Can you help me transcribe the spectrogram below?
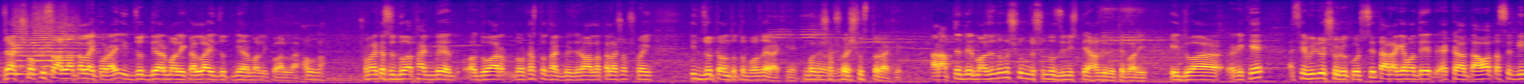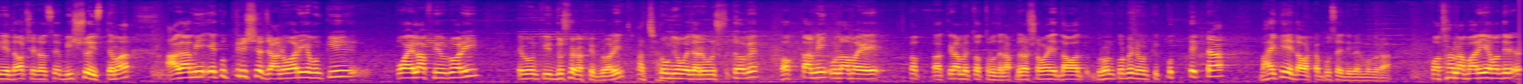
যাক সবকিছু আল্লাহ তালাই করায়। ইজ্জত দেওয়ার মালিক আল্লাহ ইজ্জত নেওয়ার মালিক আল্লাহ। আল্লাহ। সবার কাছে দোয়া থাকবে দোয়ার দরখাস্ত থাকবে যেন আল্লাহ তালা সবসময় ইজ্জতটা অন্তত বজায় রাখে সবসময় সুস্থ রাখে। আর আপনাদের মাঝে যেন সুন্দর সুন্দর জিনিস নিয়ে হাজির হতে পারি। এই দোয়া রেখে আজকের ভিডিও শুরু করছি। তার আগে আমাদের একটা দাওয়াত আছে দিনে দাওয়াত সেটা হচ্ছে বিশ্ব ইজতেমা। আগামী একত্রিশে জানুয়ারি এবং কি পয়লা ফেব্রুয়ারি এবং কি দোসরা ফেব্রুয়ারি আচ্ছা। টঙ্গী ময়দানে অনুষ্ঠিত হবে। হক্কানি উলামায়ে গ্রামের তত্ত্বাবধান। আপনারা সবাই দাওয়াত গ্রহণ করবেন এমনকি প্রত্যেকটা ভাইকে এই দাওয়াতটা পৌঁছাই দেবেন বন্ধুরা। কথা না বাড়িয়ে আমাদের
